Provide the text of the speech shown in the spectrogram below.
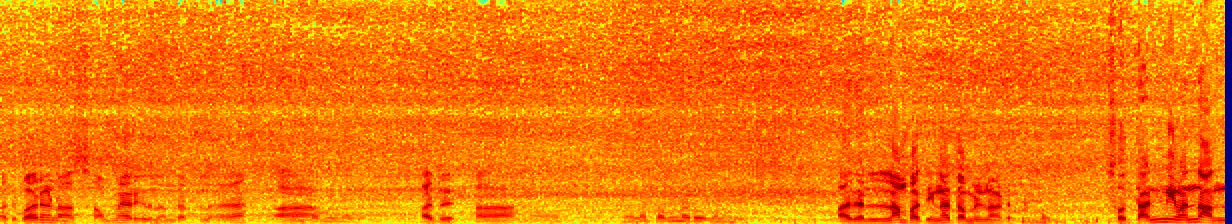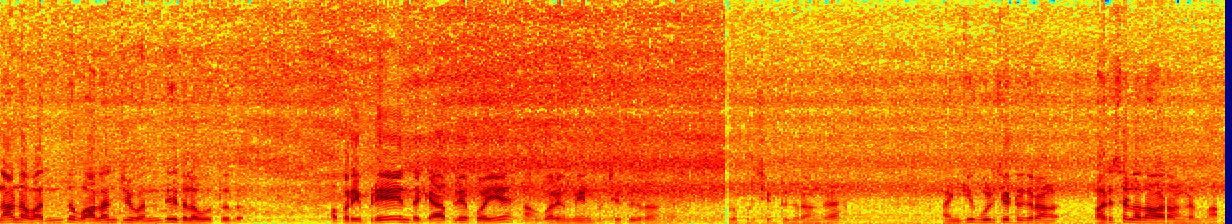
அது பாருங்க நான் செம்மையா இருக்குதுல்ல அந்த இடத்துல. ஆ. அது ஆ. அதெல்லாம் தமிழ்நாடு அதெல்லாம் பார்த்தீங்கன்னா தமிழ்நாடு. ஸோ தண்ணி வந்து அந்தாண்ட வந்து வளைஞ்சு வந்து இதில் ஊற்றுது அப்புறம் இப்படியே இந்த கேப்லேயே போய் அங்கே பாருங்க மீன் பிடிச்சிட்டு இருக்கிறாங்க. பிடிச்சிட்டு இருக்கிறாங்க. அங்கேயும் குளிச்சிட்டு இருக்கிறாங்க. பரிசில் தான் வராங்க எல்லாம்.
